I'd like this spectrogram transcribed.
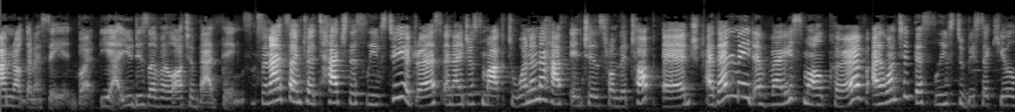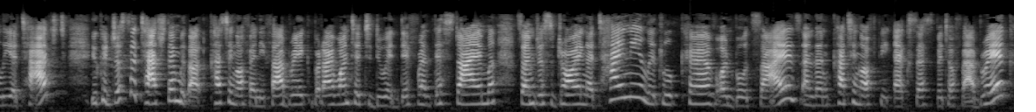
I'm not gonna say it, but yeah, you deserve a lot of bad things. So now it's time to attach the sleeves to your dress, and I just marked one and a half inches from the top edge. I then made a very small curve. I wanted the sleeves to be securely attached. You could just attach them without cutting off any fabric, but I wanted to do it different this time. So I'm just drawing a tiny little curve on both sides and then cutting off the excess bit of fabric.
